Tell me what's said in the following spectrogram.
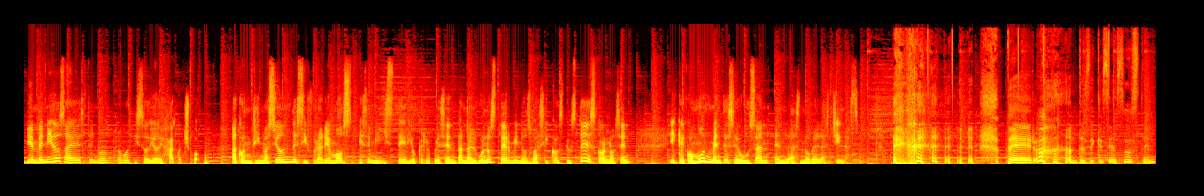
bienvenidos a este nuevo episodio de Hackoch Pop. A continuación descifraremos ese misterio que representan algunos términos básicos que ustedes conocen y que comúnmente se usan en las novelas chinas. Pero antes de que se asusten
